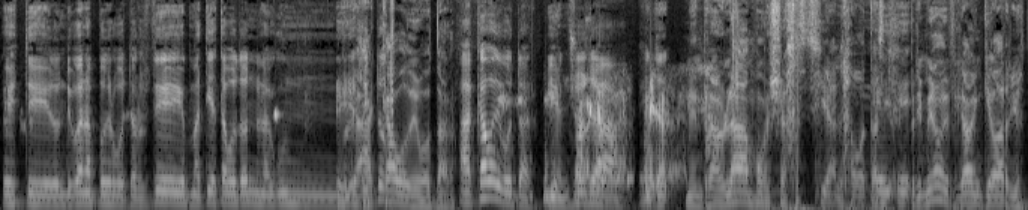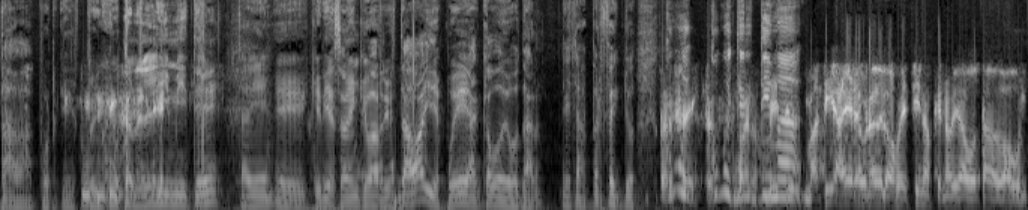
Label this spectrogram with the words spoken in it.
este, donde van a poder votar. ¿Usted, Matías, está votando en algún Eh, proyecto? acabo de votar. Acaba de votar. Bien, yo ya... Mira. Mientras hablábamos, yo hacía la votación. Eh, eh. Primero me fijaba en qué barrio estaba, porque estoy justo en el límite. Está bien. Eh, quería saber en qué barrio estaba y después acabo de votar. Está, perfecto. ¿Cómo- Perfecto. ¿Cómo, está Bueno, el tema? viste, Matías era uno de los vecinos que no había votado aún.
